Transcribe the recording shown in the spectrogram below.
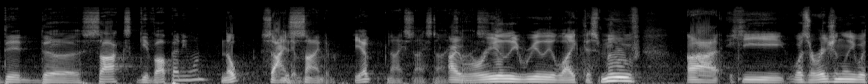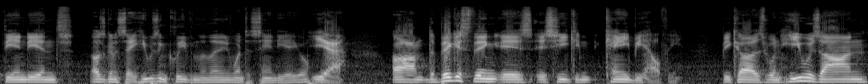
Did the Sox give up anyone? Nope, signed Just him. signed him. Yep. Nice, nice, nice. I nice. really, really like this move. Uh, he was originally with the Indians. I was gonna say he was in Cleveland and then he went to San Diego. Yeah. Um, the biggest thing is is he can can he be healthy? Because when he was on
